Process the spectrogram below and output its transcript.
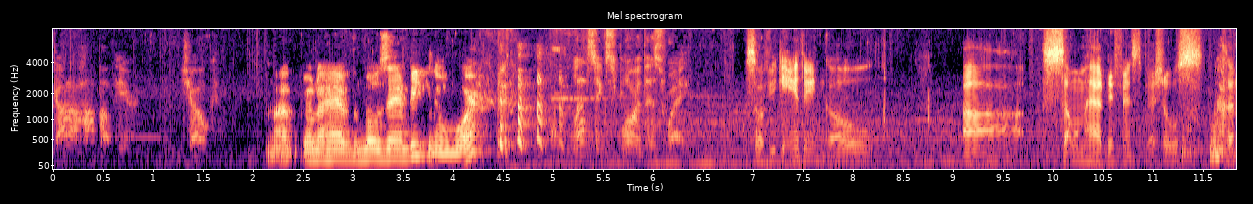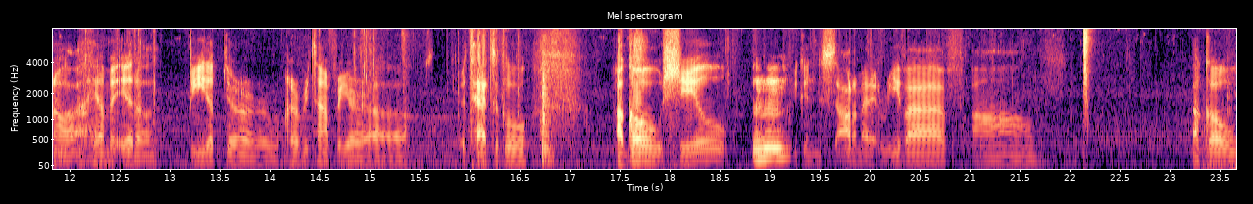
gotta hop up here. Choke. I'm not gonna have the Mozambique no more. Let's explore this way. So if you get anything in gold, uh, some of them have different specials. You know, a helmet it'll beat up your recovery time for your uh your tactical. A gold shield, mm-hmm. you can just automatic revive. Um, a gold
